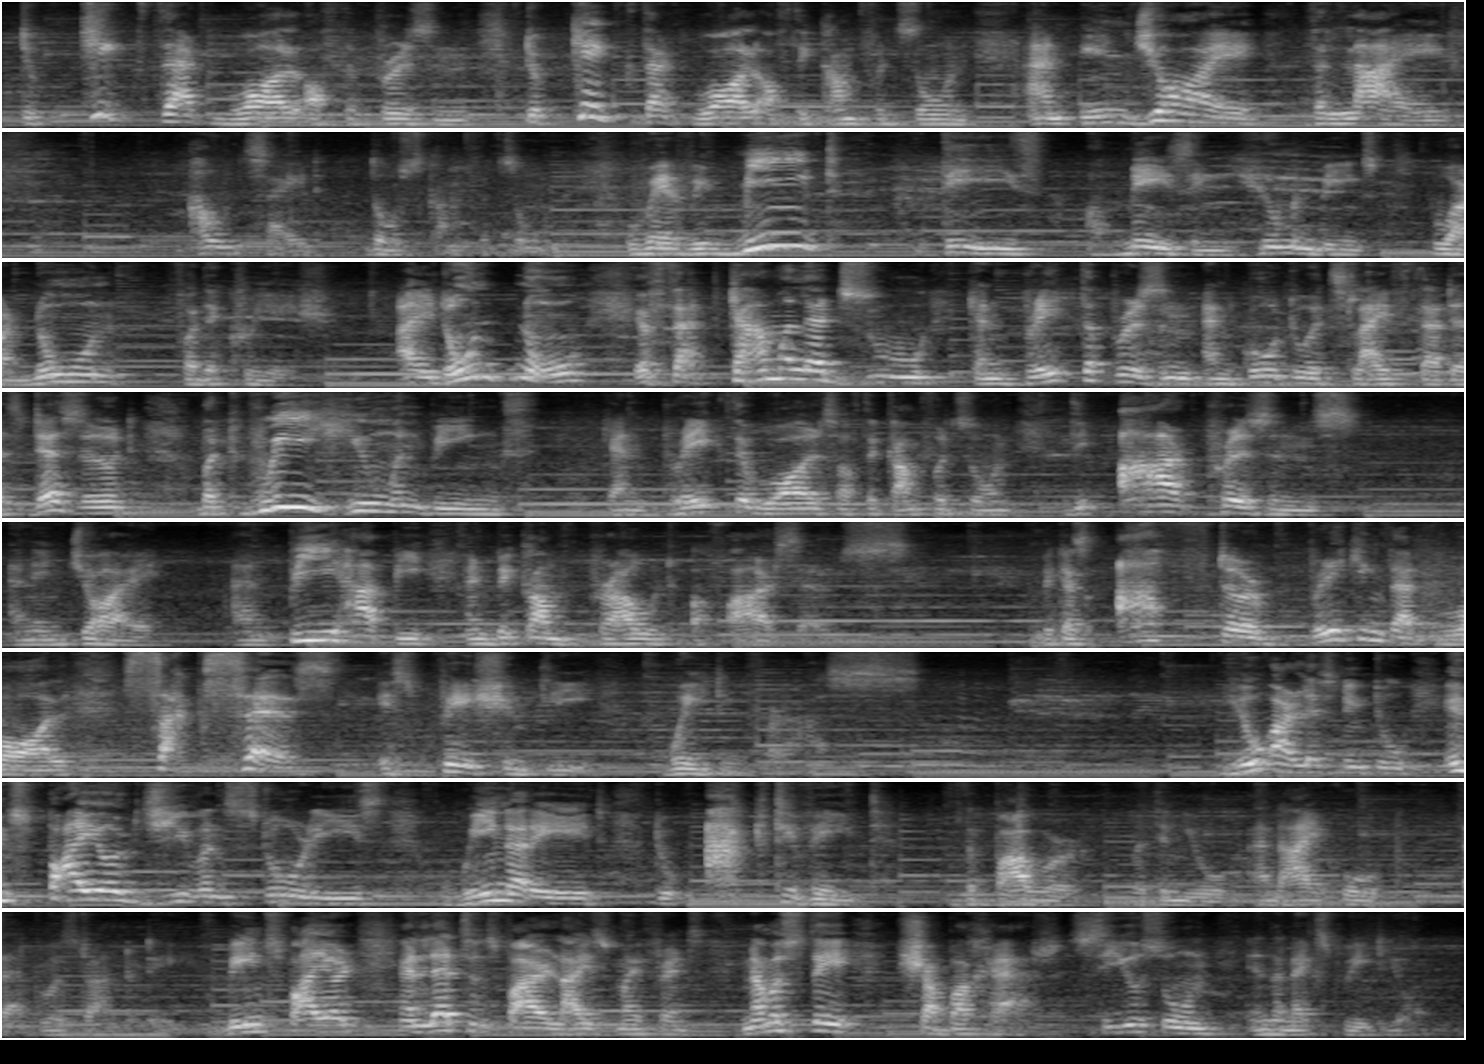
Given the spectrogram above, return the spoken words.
to kick that wall of the prison, to kick that wall of the comfort zone, and enjoy the life outside those comfort zones, where we meet these amazing human beings who are known for their creation. I don't know if that camel at zoo can break the prison and go to its life that is desert, but we human beings can break the walls of the comfort zone, the our prisons, and enjoy and be happy and become proud of ourselves. Because after breaking that wall, success is patiently waiting for us. You are listening to Inspired Jivan Stories. We narrate to activate the power within you, and I hope that was done today. Be inspired and let's inspire lives, my friends. Namaste, Shabba Khair. See you soon in the next video.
